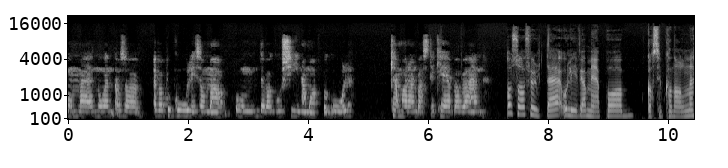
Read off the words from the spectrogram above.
Om eh, noen Altså, jeg var på Gol i sommer. Om det var god kinamat på Gol. Hvem har den beste kebaben? Og så fulgte Olivia med på gossip-kanalene.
